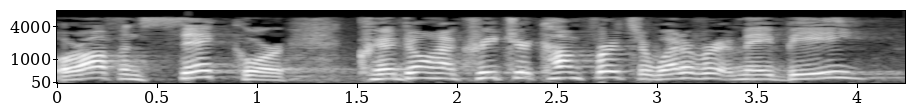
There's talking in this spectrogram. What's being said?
or often sick, or don't have creature comforts, or whatever it may be?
